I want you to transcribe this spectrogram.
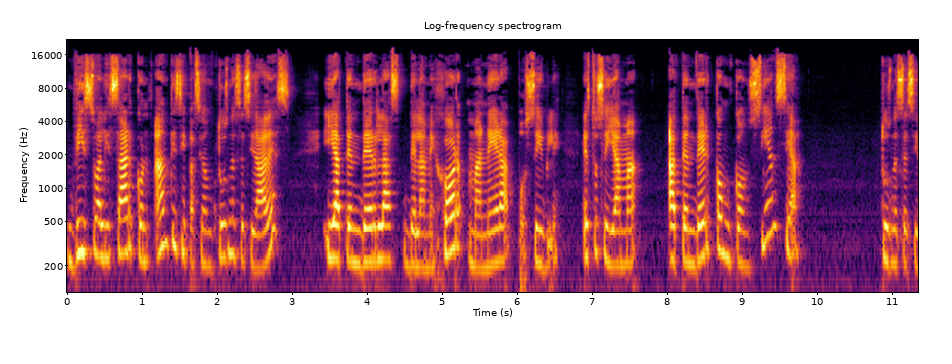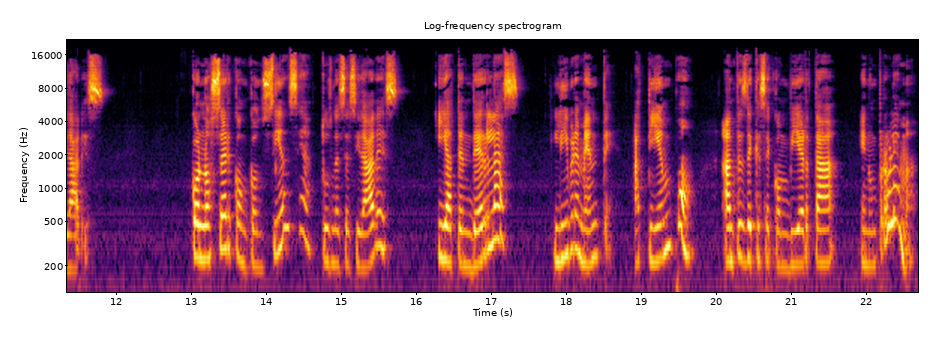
visualizar con anticipación tus necesidades y atenderlas de la mejor manera posible. Esto se llama atender con conciencia tus necesidades conocer con conciencia tus necesidades y atenderlas libremente, a tiempo, antes de que se convierta en un problema.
